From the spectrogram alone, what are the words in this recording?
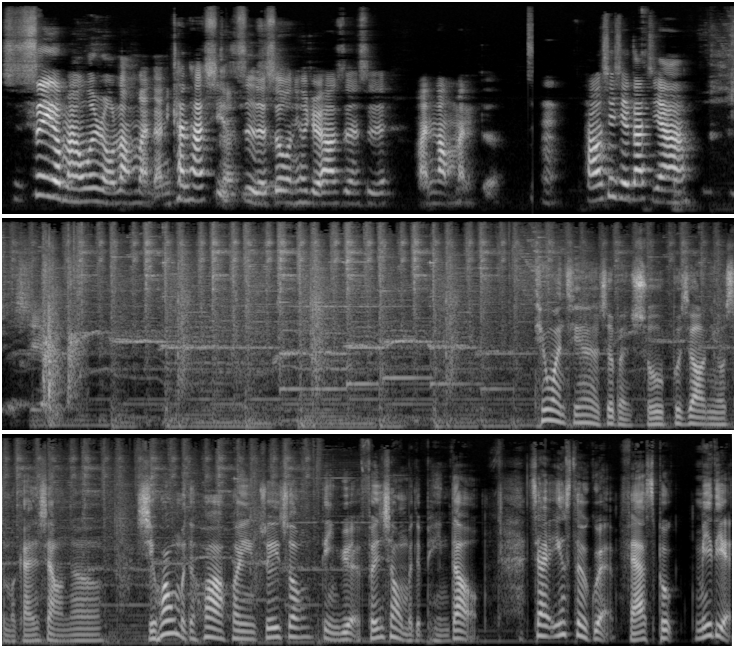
是是一个蛮温柔浪漫的。你看他写字的时候，你会觉得他真的是蛮浪漫的。嗯，好，谢谢大家。谢谢。听完今天的这本书，不知道你有什么感想呢？喜欢我们的话，欢迎追踪、订阅、分享我们的频道，在 Instagram、Facebook、Medium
